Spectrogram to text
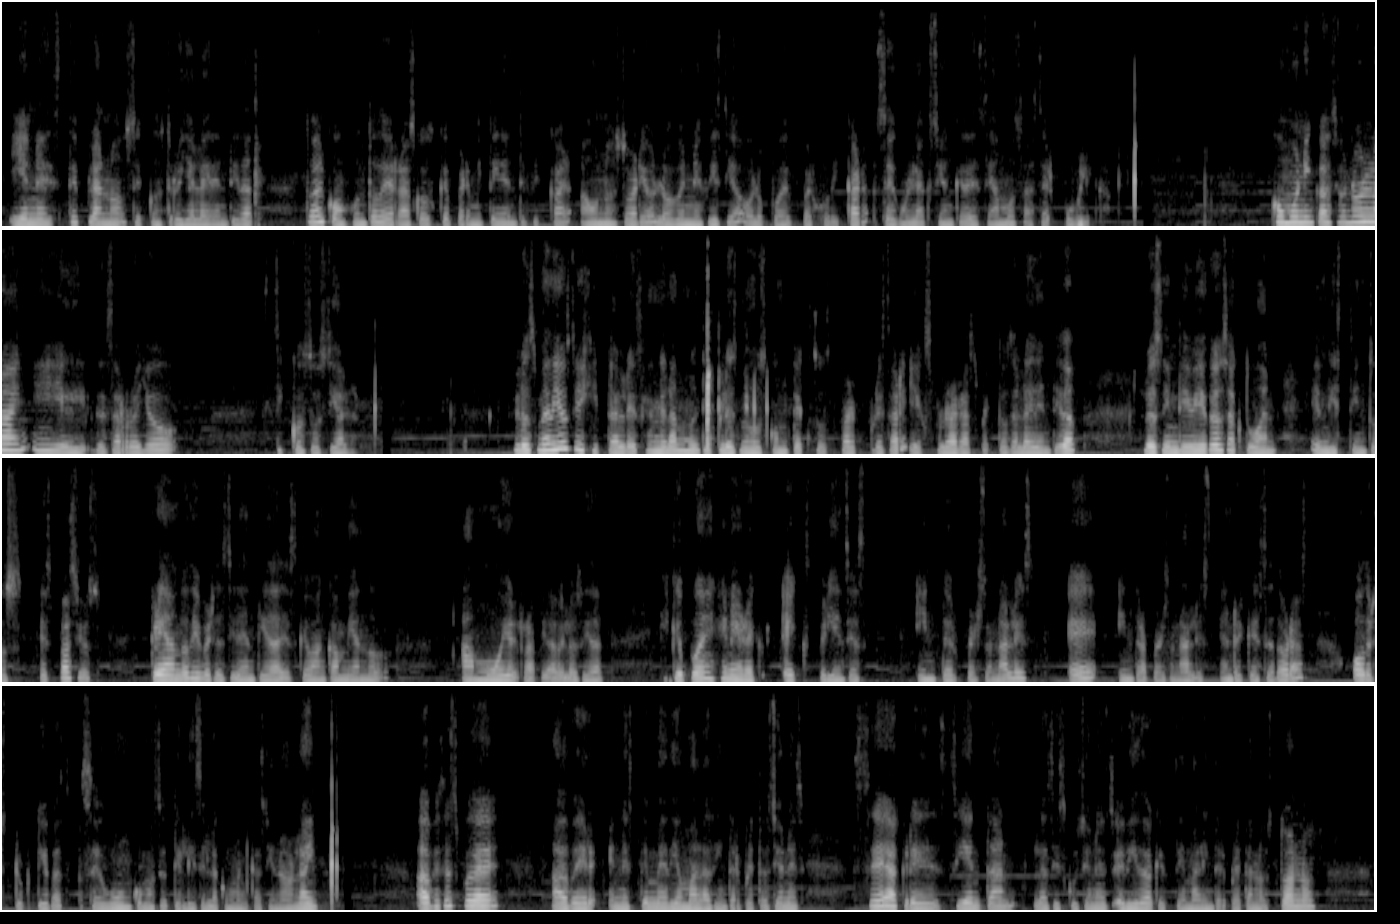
y en este plano se construye la identidad. Todo el conjunto de rasgos que permite identificar a un usuario lo beneficia o lo puede perjudicar según la acción que deseamos hacer pública. Comunicación online y desarrollo psicosocial. Los medios digitales generan múltiples nuevos contextos para expresar y explorar aspectos de la identidad. Los individuos actúan en distintos espacios, creando diversas identidades que van cambiando a muy rápida velocidad y que pueden generar experiencias interpersonales e intrapersonales, enriquecedoras o destructivas según cómo se utilice la comunicación online. A veces puede haber en este medio malas interpretaciones, se acrecientan las discusiones debido a que se malinterpretan los tonos,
